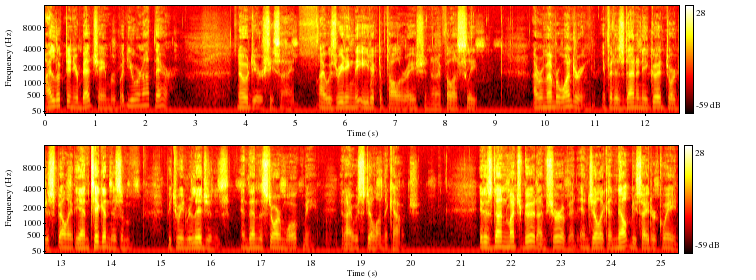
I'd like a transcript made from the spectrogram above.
I looked in your bedchamber, but you were not there. No, dear, she sighed. I was reading the Edict of Toleration and I fell asleep. I remember wondering if it has done any good toward dispelling the antagonism between religions, and then the storm woke me, and I was still on the couch. It has done much good, I'm sure of it. Angelica knelt beside her queen.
